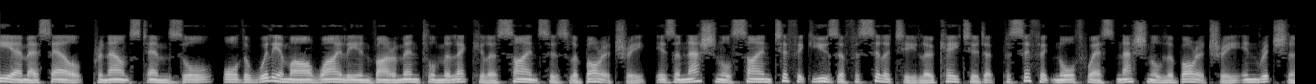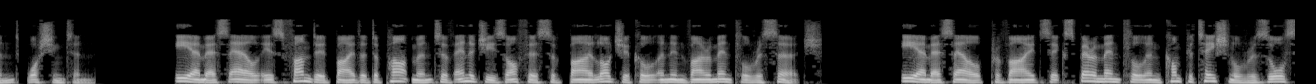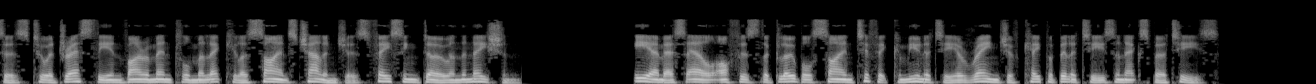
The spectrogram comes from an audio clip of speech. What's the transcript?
EMSL pronounced EMSL, or the William R. Wiley Environmental Molecular Sciences Laboratory, is a national scientific user facility located at Pacific Northwest National Laboratory in Richland, Washington. EMSL is funded by the Department of Energy's Office of Biological and Environmental Research. EMSL provides experimental and computational resources to address the environmental molecular science challenges facing DOE and the nation. EMSL offers the global scientific community a range of capabilities and expertise.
